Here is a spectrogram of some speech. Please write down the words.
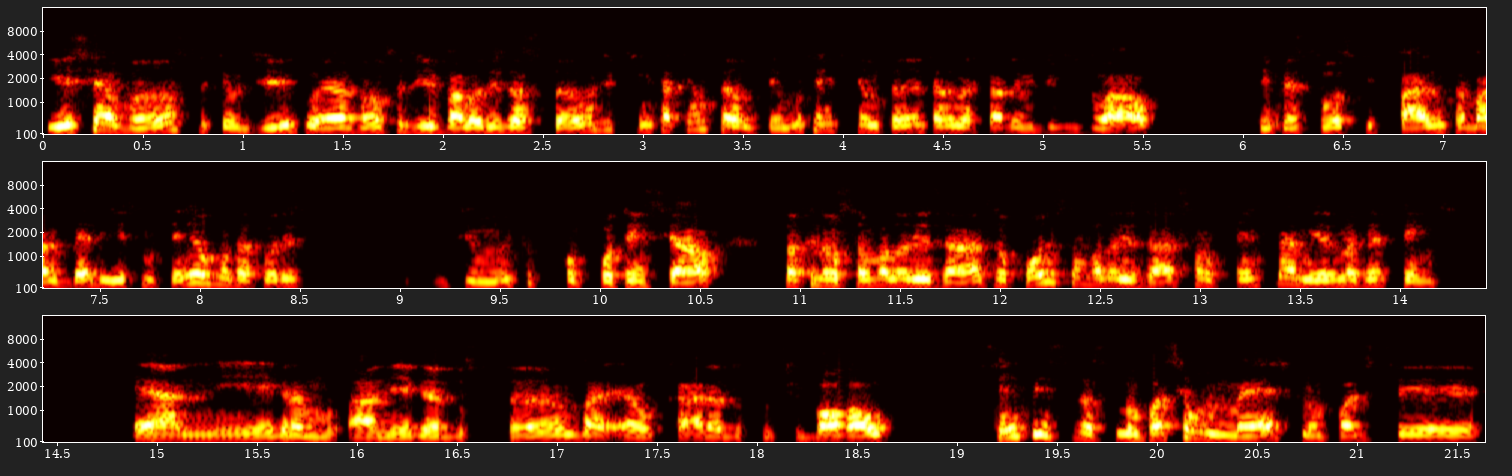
E esse avanço que eu digo é avanço de valorização de quem está tentando. Tem muita gente tentando entrar no mercado audiovisual, tem pessoas que fazem um trabalho belíssimo, tem alguns atores de muito potencial, só que não são valorizados, ou quando são valorizados, são sempre na mesma vertente. É a negra, a negra do samba, é o cara do futebol. Sempre esses, não pode ser um médico, não pode ser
